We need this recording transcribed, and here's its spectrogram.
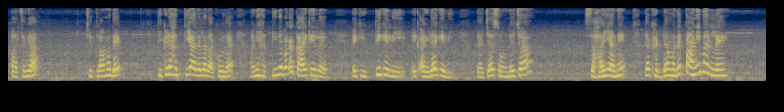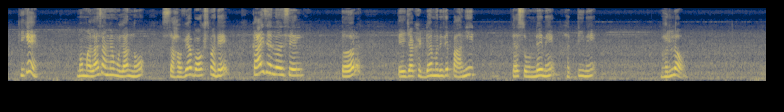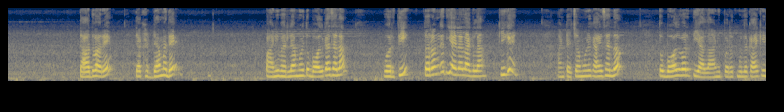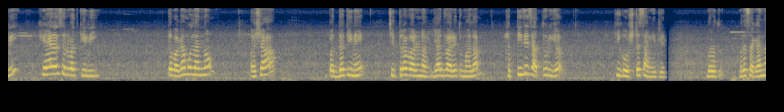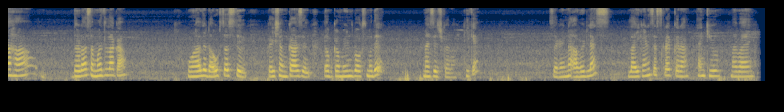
पाचव्या चित्रामध्ये तिकडे हत्ती आलेला दाखवला आहे आणि हत्तीने बघा काय केलं आहे एक युक्ती केली एक आयडिया केली. त्याच्या सोंडेच्या सहाय्याने त्या खड्ड्यामध्ये पाणी भरले ठीक आहे? मग मला सांगा मुलांनो सहाव्या बॉक्समध्ये काय झालं असेल? तर ते ज्या खड्ड्यामध्ये जे पाणी त्या सोंडेने हत्तीने भरलं. त्याद्वारे त्या खड्ड्यामध्ये पाणी भरल्यामुळे तो बॉल काय झाला? वरती तरंगत यायला लागला. ठीक आहे? आणि त्याच्यामुळे काय झालं? तो बॉल वरती आला आणि परत मुलं काय केली? खेळायला सुरुवात केली. तर बघा मुलांनो अशा पद्धतीने चित्रवर्णन याद्वारे तुम्हाला हत्तीचे चातुर्य ही गोष्ट सांगितली. बरं बरं सगळ्यांना हा धडा समजला का? कोणाला जर डाऊट्स असतील काही शंका असेल तर कमेंट्स बॉक्समध्ये मेसेज करा ठीक आहे? सगळ्यांना आवडल्यास लाईक आणि सबस्क्राईब करा. Thank you bye bye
